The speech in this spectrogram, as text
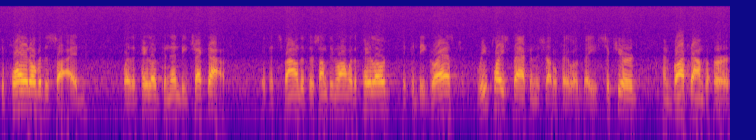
deploy it over the side, where the payload can then be checked out. If it's found that there's something wrong with the payload, it can be grasped, replaced back in the shuttle payload bay, secured, and brought down to Earth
